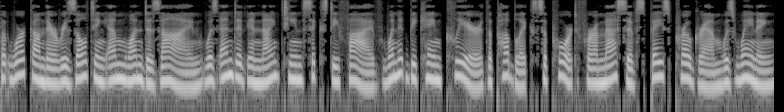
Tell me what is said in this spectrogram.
but work on their resulting M1 design was ended in 1965 when it became clear the public's support for a massive space program was waning.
